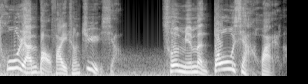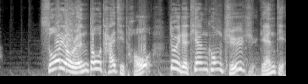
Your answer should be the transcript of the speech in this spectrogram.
突然爆发一声巨响，村民们都吓坏了，所有人都抬起头，对着天空指指点点。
